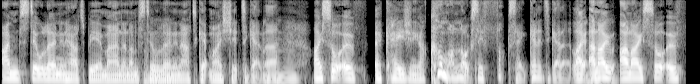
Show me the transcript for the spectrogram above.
I'm still learning how to be a man, and I'm still Mm-hmm. learning how to get my shit together. I sort of occasionally go, "Come on, Loxley, fuck's sake, get it together!" Like, and Mm-hmm. I and I sort of.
